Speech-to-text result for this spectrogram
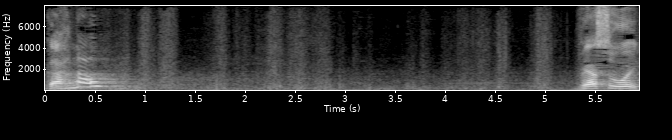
Carnal. Verso 8:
